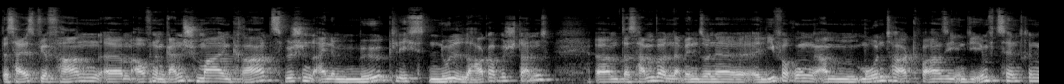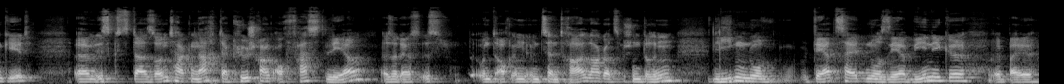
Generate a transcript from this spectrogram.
Das heißt, wir fahren ähm, auf einem ganz schmalen Grad zwischen einem möglichst Null Lagerbestand. Ähm, das haben wir, wenn so eine Lieferung am Montag quasi in die Impfzentren geht, ähm, ist da Sonntagnacht der Kühlschrank auch fast leer. Also das ist und auch im, im Zentrallager zwischendrin liegen nur derzeit nur sehr wenige äh, bei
